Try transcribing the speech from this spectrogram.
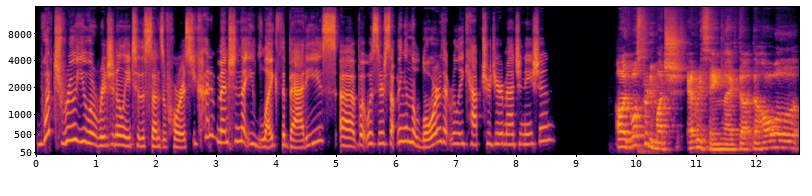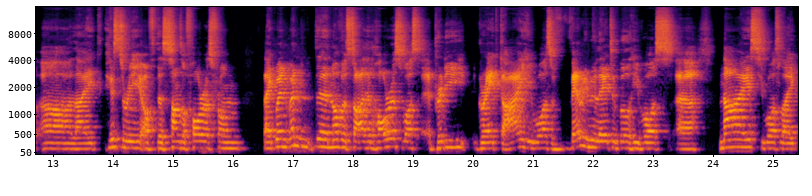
what drew you originally to the Sons of Horus? You kind of mentioned that you like the baddies, uh, but was there something in the lore that really captured your imagination? Oh, it was pretty much everything. Like the the whole uh, like history of the Sons of Horus from like when when the novel started. Horus was a pretty great guy. He was very relatable. He was uh, nice. He was like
